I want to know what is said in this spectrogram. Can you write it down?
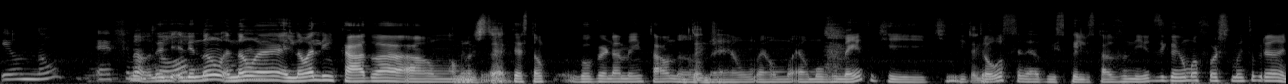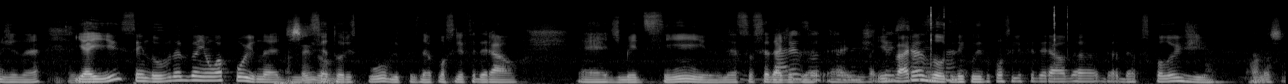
Eu não é não, ele, ele não, não né? é, ele não é linkado a, a uma questão governamental, não. Né? É, um, é, um, é um movimento que, que trouxe né, do espelho dos Estados Unidos e ganhou uma força muito grande, né? Entendi. E aí, sem dúvida, ganhou o apoio né, de setores públicos, né? O Conselho Federal é, de medicina, né, sociedade várias é, e várias outras, né? inclusive o Conselho Federal da, da, da Psicologia. Olha só.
